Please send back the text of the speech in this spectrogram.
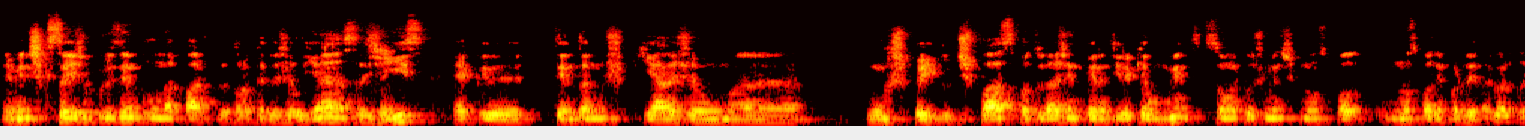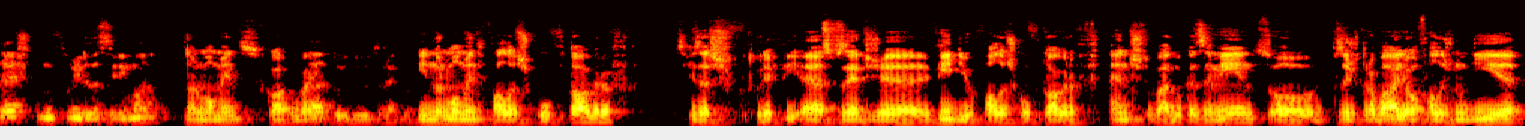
a menos que seja, por exemplo, na parte da troca das alianças Sim. e isso, é que tentamos que haja uma, um respeito de espaço para toda a gente garantir aquele momento, que são aqueles momentos que não se, pode, não se podem perder. Agora, de resto, no fluir da cerimónia, Normalmente corre bem. está tudo tranquilo. E normalmente falas com o fotógrafo. Se fizeres fotografia, eh, se fizeres eh, vídeo, falas com o fotógrafo antes vá, do casamento, ou de fazeres o trabalho, ou falas no dia,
